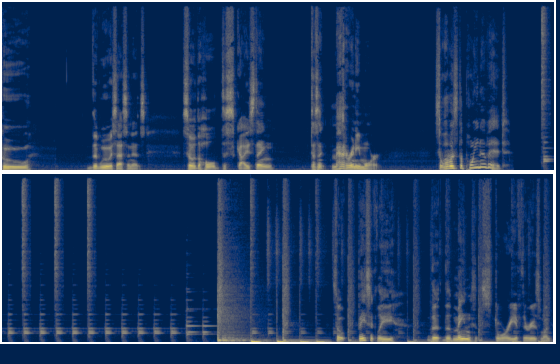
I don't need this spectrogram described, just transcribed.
who the Wu assassin is. So the whole disguise thing doesn't matter anymore. So what was the point of it? So basically, the the main story, if there is one,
